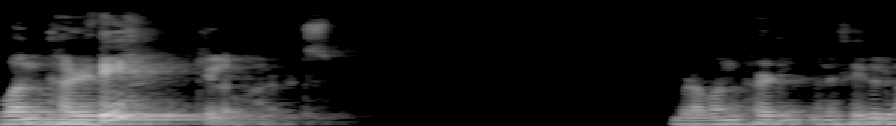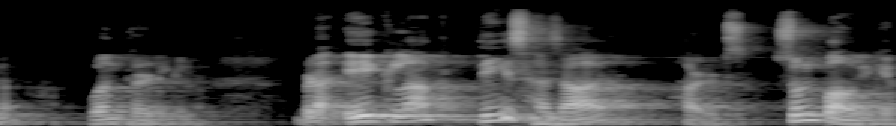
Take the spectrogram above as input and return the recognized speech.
वन थर्टी किलो हर्ट्स बड़ा वन थर्टी मैंने सही तो लिखा? One thirty kilo. बड़ा एक लाख तीस हज़ार हर्ट्स सुन पाओगे क्या?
